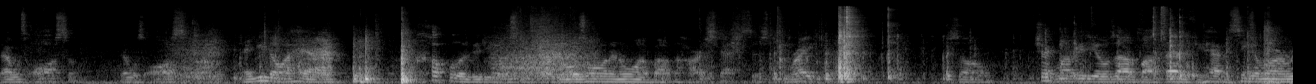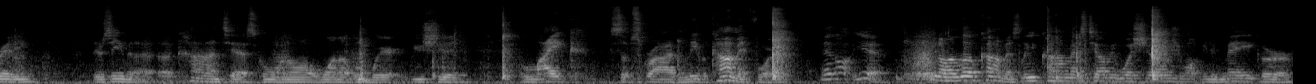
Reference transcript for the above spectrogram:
That was awesome. That was awesome. And you know I have a couple of videos that goes on and on about the Hart Stack system, right? So check my videos out about that if you haven't seen them already. There's even a, a contest going on, one of them where you should like, subscribe, and leave a comment for it and all, yeah, you know, I love comments. Leave comments. Tell me what shows you want me to make, or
